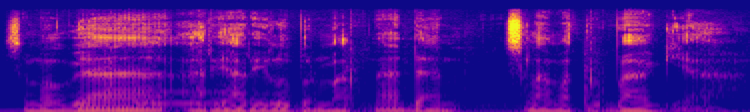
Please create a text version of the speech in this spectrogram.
semoga hari-hari lu bermakna dan selamat berbahagia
